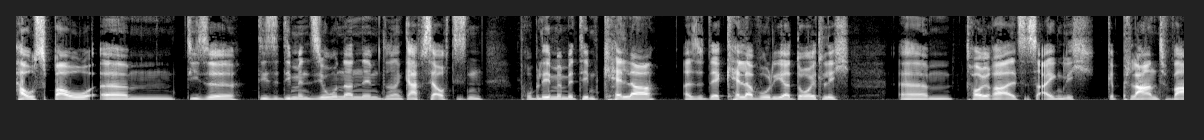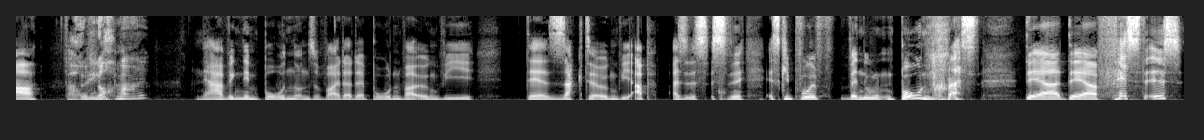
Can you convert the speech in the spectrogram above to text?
Hausbau ähm, diese, diese Dimension dann nimmt. Und dann gab es ja auch diesen Probleme mit dem Keller. Also der Keller wurde ja deutlich ähm, teurer, als es eigentlich geplant war. Warum nochmal? Ja, wegen dem Boden und so weiter. Der Boden war irgendwie, der sackte irgendwie ab. Also das ist eine, es gibt wohl, wenn du einen Boden hast, der, der fest ist,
